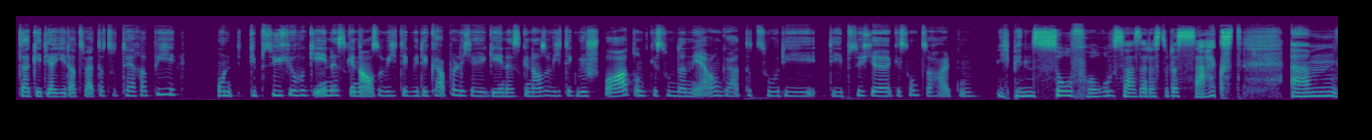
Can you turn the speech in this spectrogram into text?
da geht ja jeder Zweite zur Therapie. Und die Psychohygiene ist genauso wichtig wie die körperliche Hygiene, ist genauso wichtig wie Sport und gesunde Ernährung gehört dazu, die, die Psyche gesund zu halten. Ich bin so froh, Sasa, dass du das sagst, ähm,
